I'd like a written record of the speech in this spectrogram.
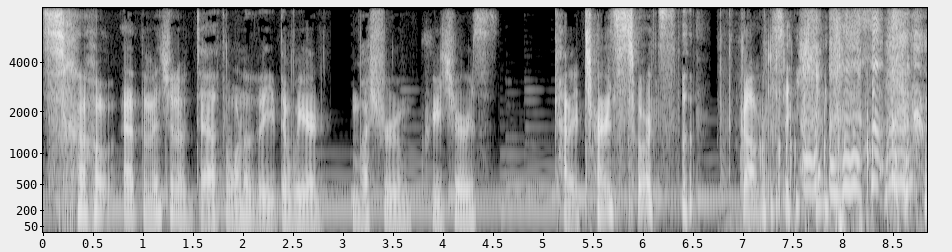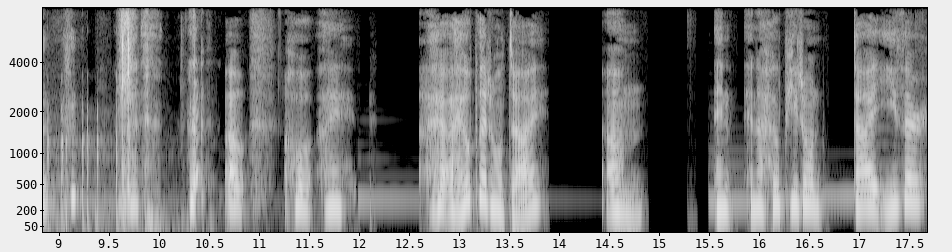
So, at the mention of death, one of the, the weird mushroom creatures kind of turns towards the conversation. oh, oh, I, I, I hope I don't die. Um, and and I hope you don't die either.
